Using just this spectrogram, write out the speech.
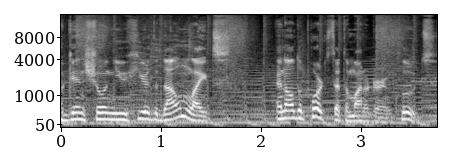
Again, showing you here the downlights and all the ports that the monitor includes.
